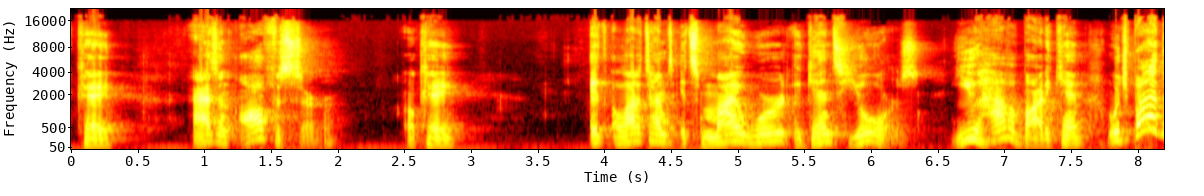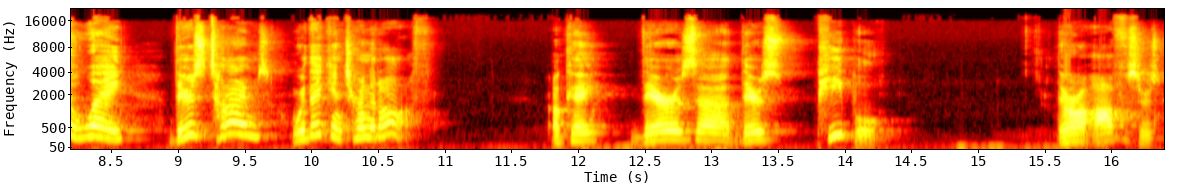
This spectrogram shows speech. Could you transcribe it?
Okay? As an officer, okay, it, a lot of times it's my word against yours. You have a body cam, which by the way, there's times where they can turn it off. Okay? There's, uh, there's people, there are officers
